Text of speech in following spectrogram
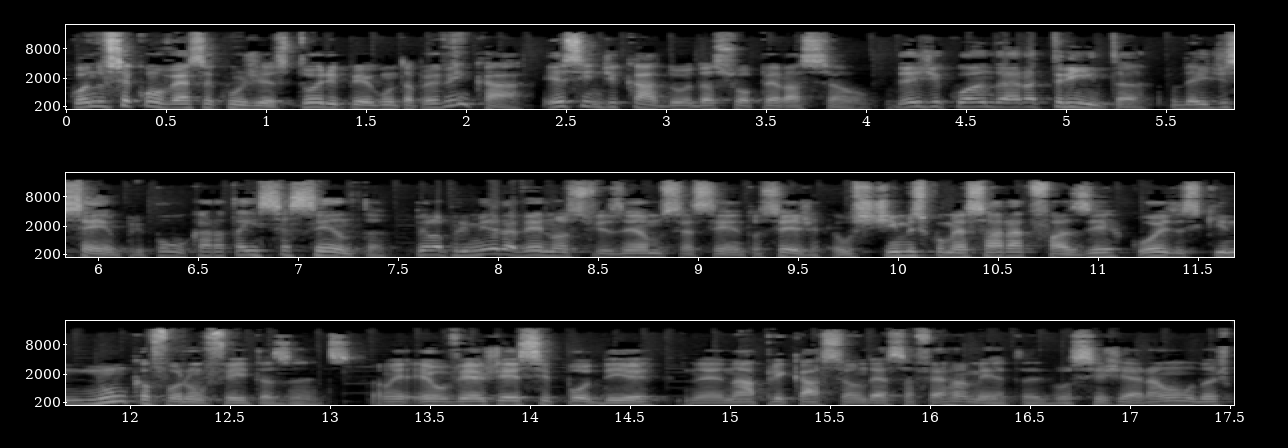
quando você conversa com o gestor e pergunta para ele, vem cá, esse indicador da sua operação, desde quando era 30? Desde sempre. Pô, o cara está em 60. Pela primeira vez nós fizemos 60. Ou seja, os times começaram a fazer coisas que nunca foram feitas antes. Então eu vejo esse poder né, na aplicação dessa ferramenta. Você gerar um mudança de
